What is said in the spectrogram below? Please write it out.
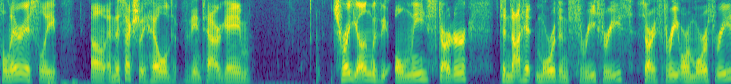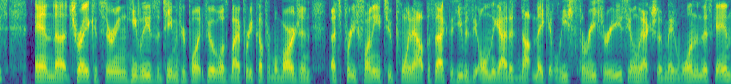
hilariously, um, and this actually held for the entire game Trae Young was the only starter to not hit more than three threes. Sorry, three or more threes. And uh, Trae, considering he leads the team in three point field goals by a pretty comfortable margin, that's pretty funny to point out the fact that he was the only guy that did not make at least three threes. He only actually made one in this game.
